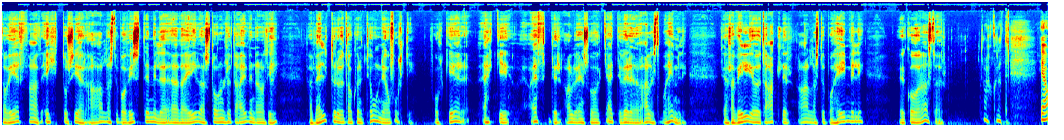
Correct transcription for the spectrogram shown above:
þá er það eitt og sér að alast upp á vistimil eða eigða stórun hluta æfinar á því. Það veldur auðvitað ákveðin tjóni á fólki. Fólk er ekki eftir alveg eins og það gæti verið að alast upp á heimili. Því að það vilja auðvitað allir alast upp á heimili við góðan aðstæður Akkurat. Já,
